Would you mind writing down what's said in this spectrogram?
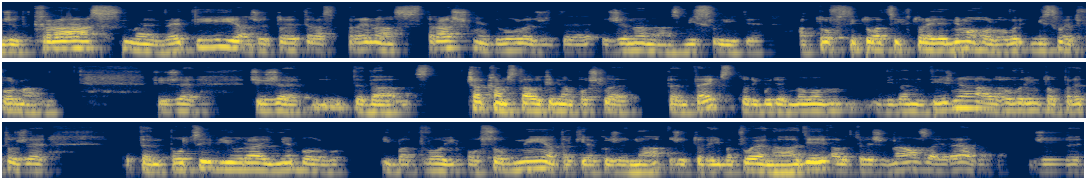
že krásne vety a že to je teraz pre nás strašne dôležité, že na nás myslíte. A to v situácii, v ktorej nemohol hovoriť, mysleť formálne. Čiže, čiže teda čakám stále, keď nám pošle ten text, ktorý bude v novom vydaní týždňa, ale hovorím to preto, že ten pocit Juraj nebol iba tvoj osobný a taký ako, že, na, že to je iba tvoja nádej, ale to je že naozaj realita. Že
